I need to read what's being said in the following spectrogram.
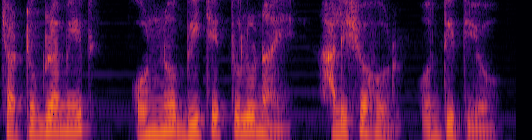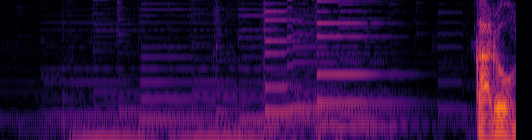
চট্টগ্রামের অন্য বিচের তুলনায় হালিশহর অদ্বিতীয়। কারণ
